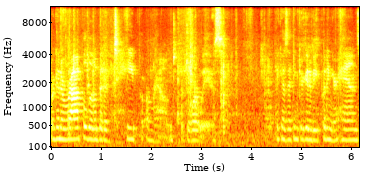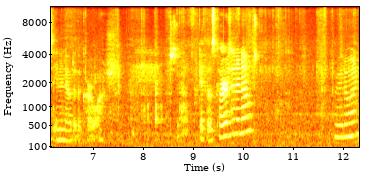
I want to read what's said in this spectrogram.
we're gonna wrap a little bit of tape around the doorways because I think you're gonna be putting your hands in and out of the car wash. Just get those cars in and out. Right, Owen?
